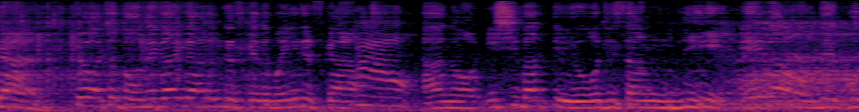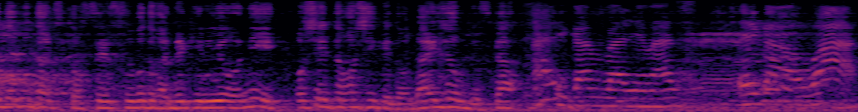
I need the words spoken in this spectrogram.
ちゃん今日はちょっとお願いがあるんですけどもいいですか、はい。あの石破っていうおじさんに笑顔で子供たちと接することができるように教えてほしいけど大丈夫ですか？はい頑張ります。笑顔は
